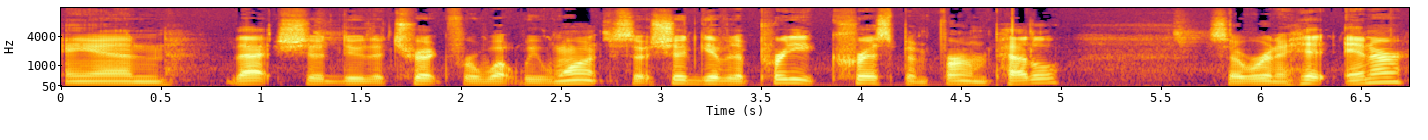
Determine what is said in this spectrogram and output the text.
and that should do the trick for what we want. So it should give it a pretty crisp and firm pedal. So we're going to hit enter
